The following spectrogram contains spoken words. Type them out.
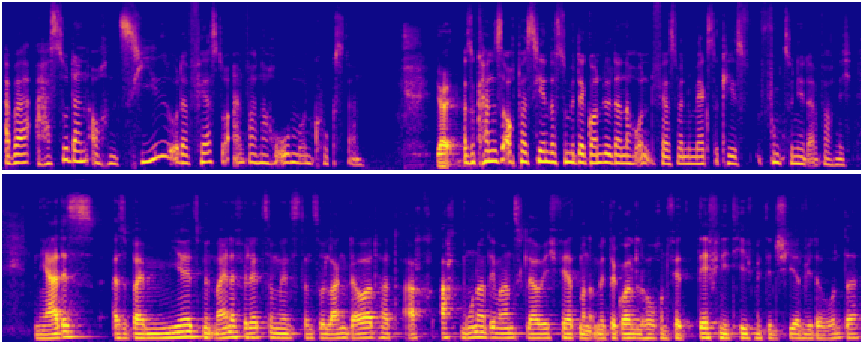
Aber hast du dann auch ein Ziel oder fährst du einfach nach oben und guckst dann? Ja. Also kann es auch passieren, dass du mit der Gondel dann nach unten fährst, wenn du merkst, okay, es funktioniert einfach nicht. Ja, das, also bei mir jetzt mit meiner Verletzung, wenn es dann so lang dauert hat, acht, acht Monate waren es, glaube ich, fährt man mit der Gondel hoch und fährt definitiv mit den Skiern wieder runter,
